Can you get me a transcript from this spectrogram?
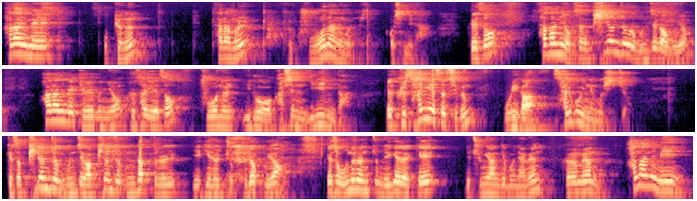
하나님의 목표는 사람을 구원하는 것- 것입니다. 그래서 사단의 역사는 필연적으로 문제가 오고요. 하나님의 계획은요, 그 사이에서 구원을 이루어 가시는 일입니다. 그래서 그 사이에서 지금 우리가 살고 있는 것이죠. 그래서 필연적 문제와 필연적 응답들을 얘기를 쭉 드렸고요. 그래서 오늘은 좀 얘기해야 될 게 중요한 게 뭐냐면, 그러면 하나님이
